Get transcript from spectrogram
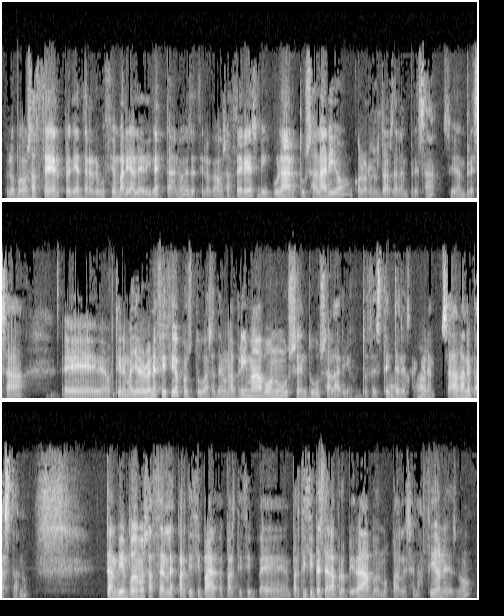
Pues lo podemos hacer mediante retribución variable directa, ¿no? Es decir, lo que vamos a hacer es vincular tu salario con los resultados de la empresa. Si la empresa eh, obtiene mayores beneficios, pues tú vas a tener una prima, bonus en tu salario. Entonces te interesa que la empresa gane pasta, ¿no? También podemos hacerles participar, eh, partícipes de la propiedad, podemos pagarles en acciones, ¿no?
